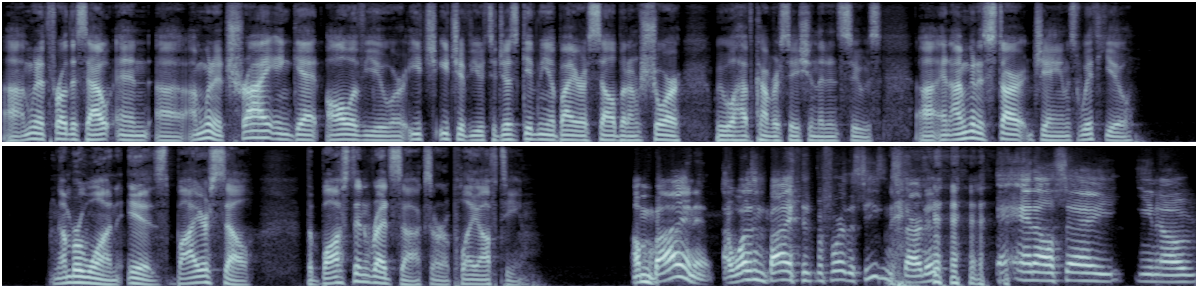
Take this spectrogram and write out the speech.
Uh, I'm going to throw this out, and uh, I'm going to try and get all of you or each each of you to just give me a buy or a sell. But I'm sure we will have conversation that ensues. Uh, and I'm going to start, James, with you. Number one is buy or sell. The Boston Red Sox are a playoff team. I'm buying it. I wasn't buying it before the season started. And I'll say, you know,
